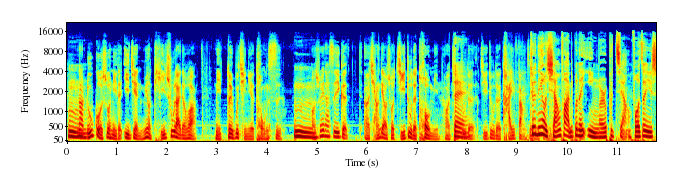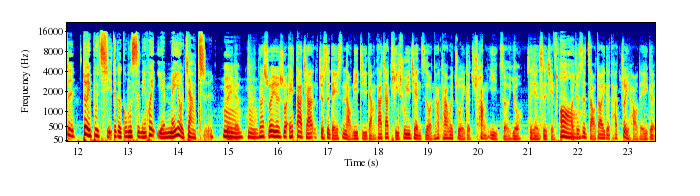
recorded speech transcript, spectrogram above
嗯，那如果说你的意见没有提出来的话，你对不起你的同事。嗯，哦，所以他是一个。呃，强调说极度的透明哈，极度的极度的开放。就你有想法，你不能隐而不讲，否则你是对不起这个公司，你会也没有价值。对的，嗯，那所以就是说，哎，大家就是等于是脑力激荡，大家提出意见之后，那他会做一个创意择优这件事情，哦，就是找到一个他最好的一个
